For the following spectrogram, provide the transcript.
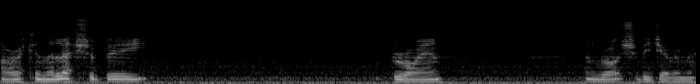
I reckon the left should be Brian and right should be Jeremy,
